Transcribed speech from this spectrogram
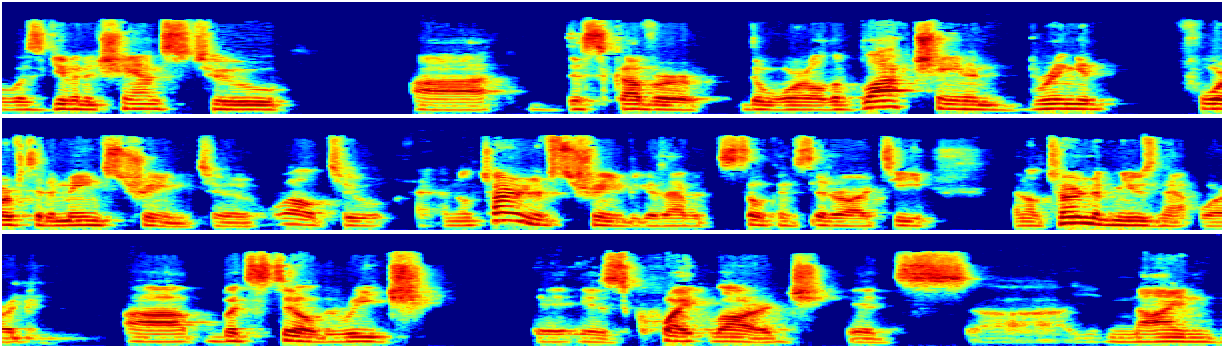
was given a chance to uh, discover the world of blockchain and bring it forth to the mainstream, to well, to an alternative stream, because I would still consider RT an alternative news network, uh, but still the reach is quite large. It's uh, nine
